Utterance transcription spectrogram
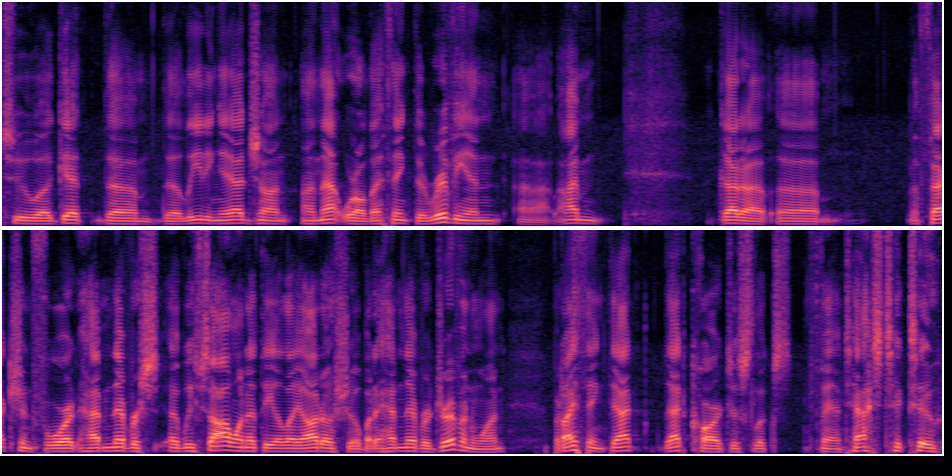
to uh, get the the leading edge on on that world. I think the Rivian, uh, I'm got a um, affection for it. Have never uh, we saw one at the LA Auto Show, but I have never driven one. But I think that that car just looks fantastic too,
